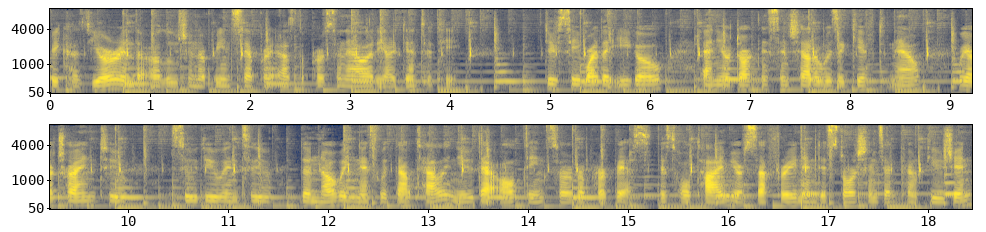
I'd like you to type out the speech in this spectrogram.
because you're in the illusion of being separate as the personality identity. Do you see why the ego and your darkness and shadow is a gift now? We are trying to soothe you into the knowingness without telling you that all things serve a purpose. This whole time you're suffering and distortions and confusion.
